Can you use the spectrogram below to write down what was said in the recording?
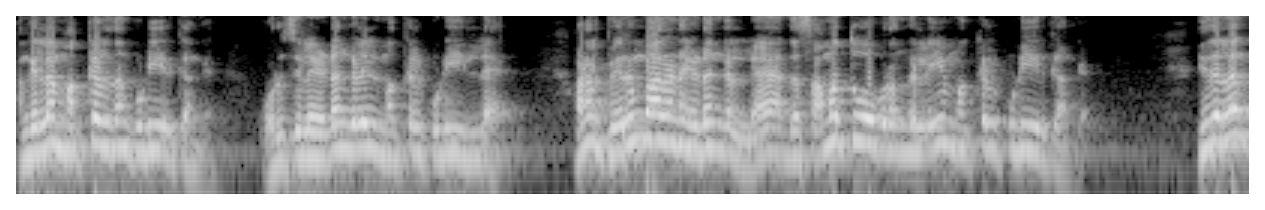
அங்கெல்லாம் மக்கள் தான் குடியிருக்காங்க. ஒரு சில இடங்களில் மக்கள் குடி இல்லை ஆனால் பெரும்பாலான இடங்களில் அந்த சமத்துவபுரங்கள்லேயும் மக்கள் குடியிருக்காங்க. இதெல்லாம்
